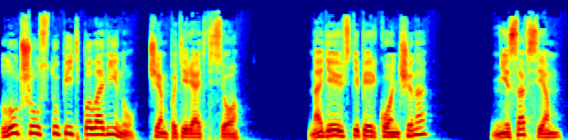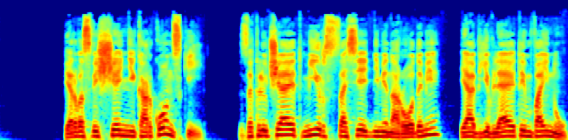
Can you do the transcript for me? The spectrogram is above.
Лучше уступить половину, чем потерять все. Надеюсь, теперь кончено? Не совсем. Первосвященник Арконский заключает мир с соседними народами и объявляет им войну.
